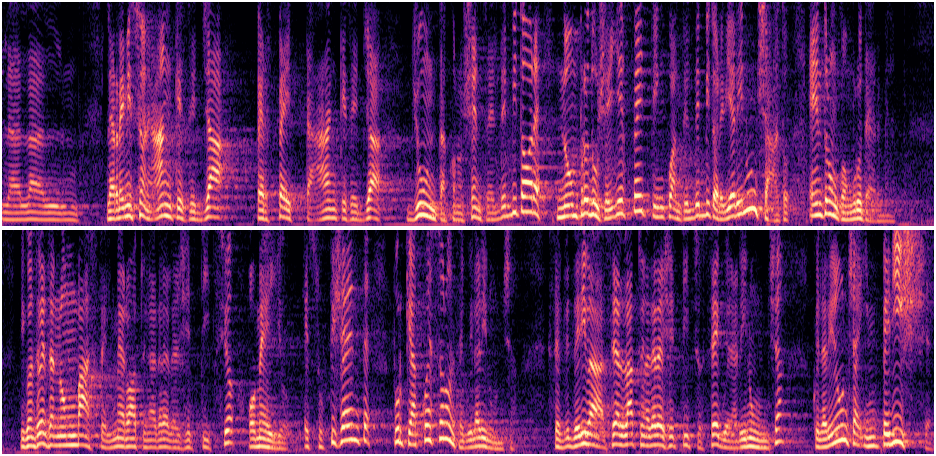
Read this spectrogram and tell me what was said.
la, la, la remissione, anche se già perfetta, anche se già giunta a conoscenza del debitore, non produce gli effetti in quanto il debitore vi ha rinunciato entro un congruo termine. Di conseguenza non basta il mero atto unilaterale recettizio, o meglio, è sufficiente, purché a questo non segui la rinuncia. Se, se all'atto unilaterale recettizio segue la rinuncia, quella rinuncia impedisce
